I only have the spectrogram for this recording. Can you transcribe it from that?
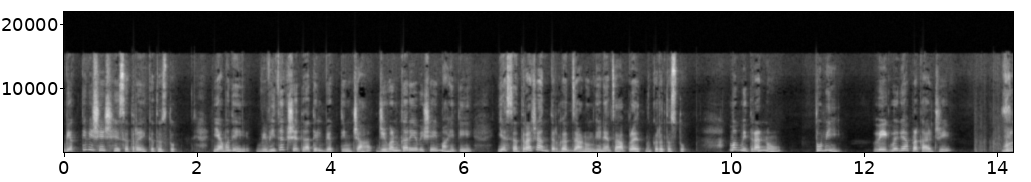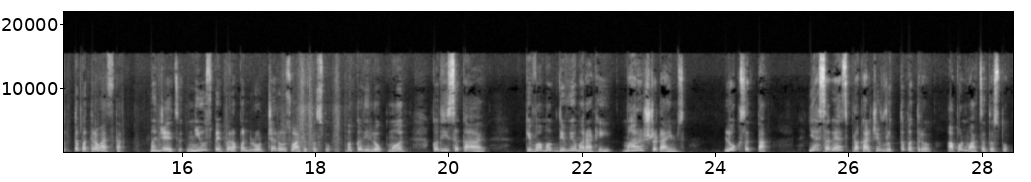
व्यक्तिविशेष हे सत्र ऐकत असतो. यामध्ये विविध क्षेत्रातील व्यक्तींच्या जीवनकार्याविषयी माहिती या सत्राच्या अंतर्गत जाणून घेण्याचा प्रयत्न करत असतो. मग मित्रांनो तुम्ही वेगवेगळ्या प्रकारची वृत्तपत्र वाचता. म्हणजेच न्यूजपेपर आपण रोजच्या रोज वाचत असतो. मग कधी लोकमत कधी सकाळ किंवा मग दिव्य मराठी महाराष्ट्र टाइम्स लोकसत्ता या सगळ्याच प्रकारची वृत्तपत्र आपण वाचत असतो.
